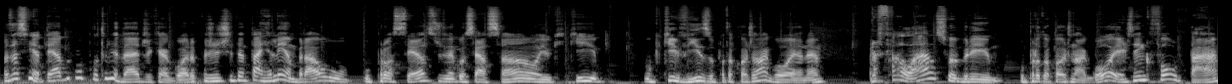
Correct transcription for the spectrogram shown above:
Mas assim, até abre uma oportunidade aqui agora para a gente tentar relembrar o, o, processo de negociação e o que, que, o que visa o protocolo de Nagoya, né? Para falar sobre o protocolo de Nagoya, a gente tem que voltar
